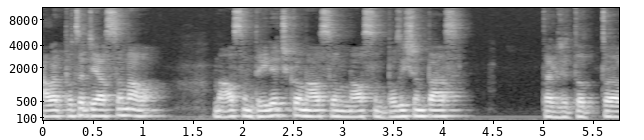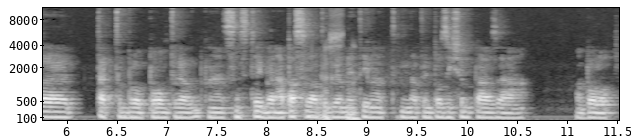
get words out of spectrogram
Ale v podstate ja som mal mal som 3D, mal som, mal som Position Pass, takže to, to tak to bolo pol, teda, som si to iba napasoval geometriu na, na ten Position Pass a, a bolo.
